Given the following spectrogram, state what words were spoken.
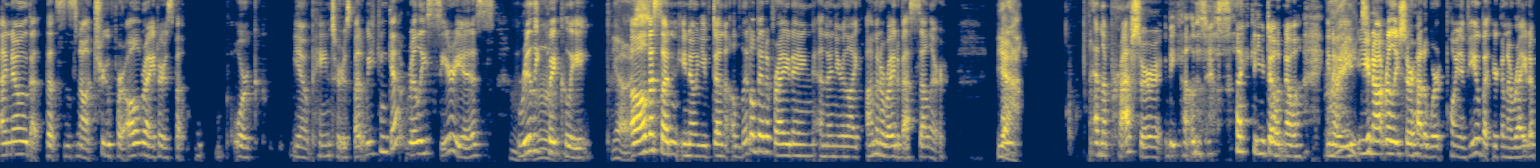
I know that this is not true for all writers, but or you know, painters, but we can get really serious really Mhm. quickly. yeah All of a sudden, you know, you've done a little bit of writing and then you're like, I'm going to write a bestseller. yeah. and the pressure becomes just like you don't know you know you, Right. you're not really sure how to work point of view but you're going to write a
